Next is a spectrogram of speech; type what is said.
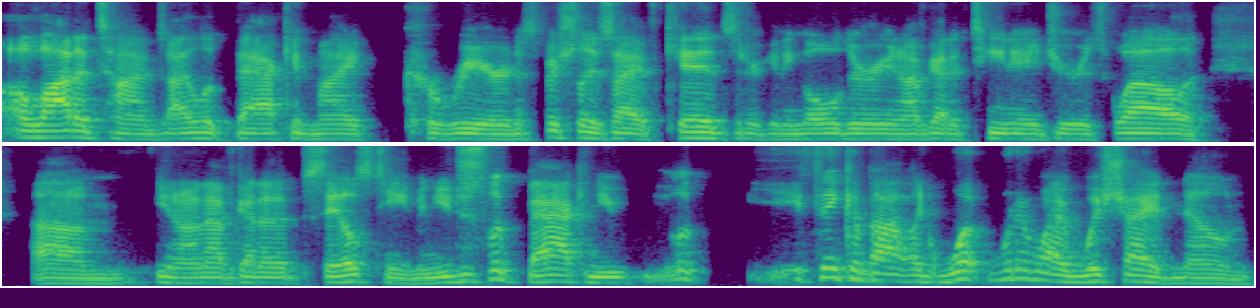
a lot of times I look back in my career, and especially as I have kids that are getting older, you know, I've got a teenager as well, um, you know, and I've got a sales team, and you just look back and you, you look, you think about like what what do I wish I had known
